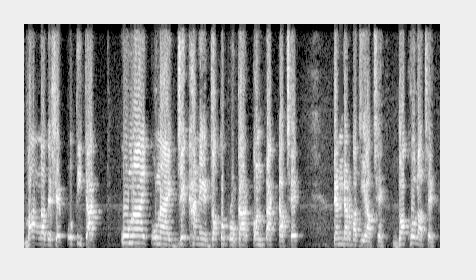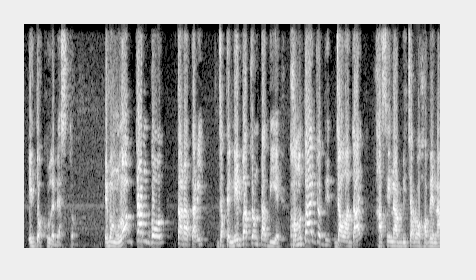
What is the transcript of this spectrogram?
বাংলাদেশের প্রতিটা কোনায় কোনায় যেখানে যত প্রকার কন্ট্যাক্ট আছে টেন্ডারবাজি আছে, দখল আছে, এই দখলে ব্যস্ত। এবং লং টার্ম গোল তাড়াতাড়ি যাতে নির্বাচনটা দিয়ে ক্ষমতায় যদি যাওয়া যায়, হাসিনার বিচারও হবে না,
